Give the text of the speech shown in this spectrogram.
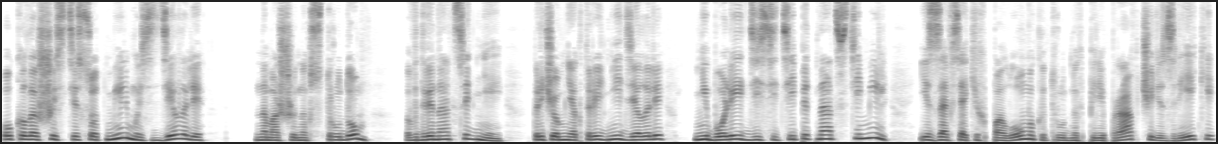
около 600 миль мы сделали на машинах с трудом в 12 дней, причем некоторые дни делали не более 10-15 миль из-за всяких поломок и трудных переправ через реки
